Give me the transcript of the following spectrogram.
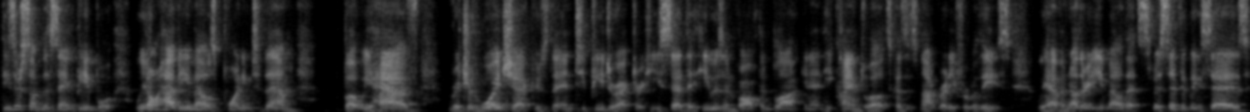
These are some of the same people. We don't have emails pointing to them, but we have Richard Woychik, who's the NTP director. He said that he was involved in blocking it. He claimed, well, it's because it's not ready for release. We have another email that specifically says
